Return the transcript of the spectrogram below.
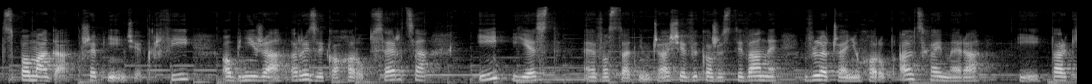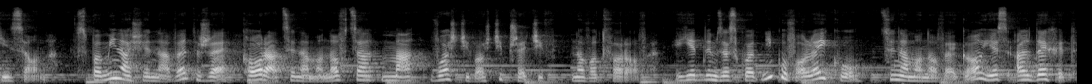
Wspomaga krzepnięcie krwi, obniża ryzyko chorób serca i jest w ostatnim czasie wykorzystywany w leczeniu chorób Alzheimera i Parkinsona. Wspomina się nawet, że kora cynamonowca ma właściwości przeciwnowotworowe. Jednym ze składników olejku cynamonowego jest aldehyd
